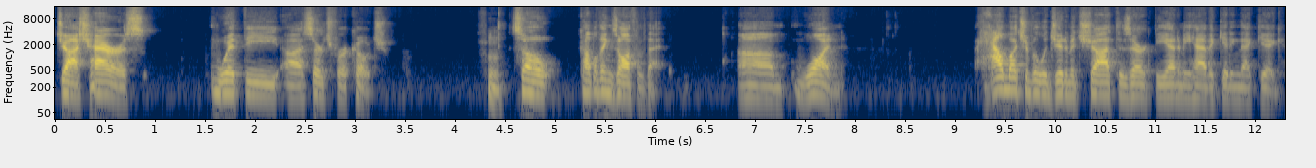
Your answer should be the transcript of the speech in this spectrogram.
Josh Harris with the uh, search for a coach. So, a couple things off of that. Um, one, how much of a legitimate shot does Eric Bieniemy have at getting that gig?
